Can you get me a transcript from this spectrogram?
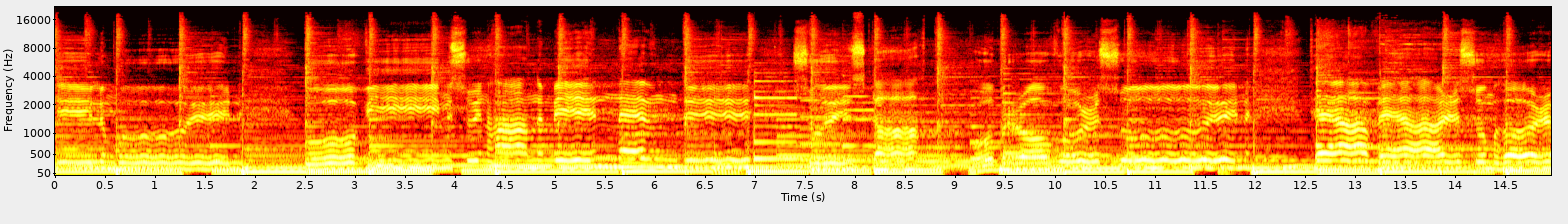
til mun og vin sønn han min nevndu sønn skatt og brovur sønn Ta vær som hör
